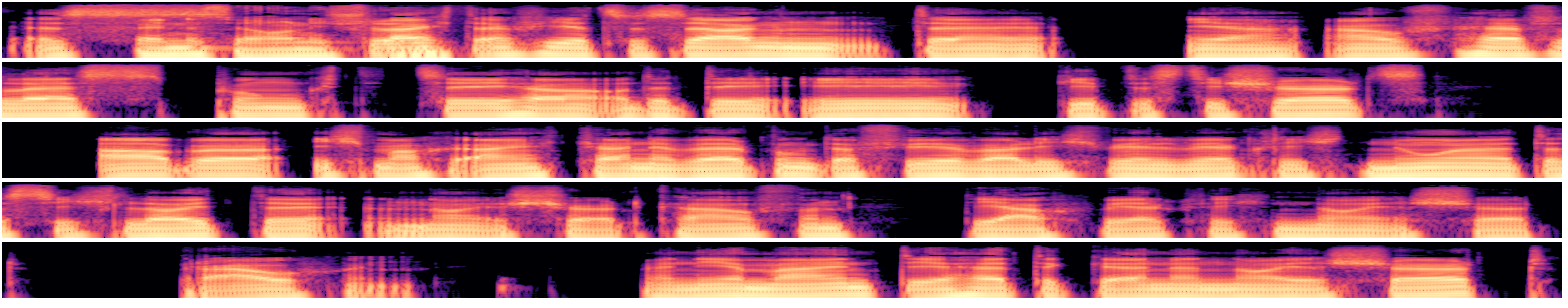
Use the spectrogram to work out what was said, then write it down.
es wenn es ja auch nicht Vielleicht schlimm. auch hier zu sagen, der, ja, auf haveless.ch oder de gibt es die Shirts, aber ich mache eigentlich keine Werbung dafür, weil ich will wirklich nur, dass sich Leute ein neues Shirt kaufen, die auch wirklich ein neues Shirt brauchen. Wenn ihr meint, ihr hättet gerne ein neues Shirt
